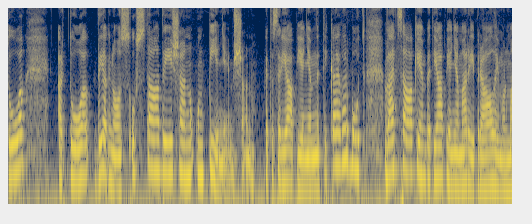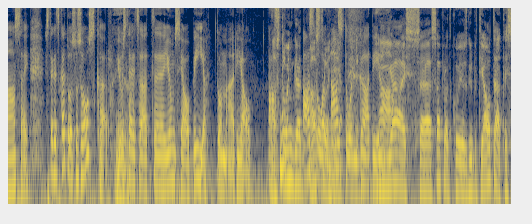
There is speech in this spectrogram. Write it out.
to, ar to diagnozes uzstādīšanu un pieņemšanu. Ka tas ir jāpieņem ne tikai varbūt vecākiem, bet jāpieņem arī brālim un māsai. Es tagad skatos uz Oskaru. Jūs Jā. teicāt, eh, jums jau bija tomēr jau Astoņi gadi. Astoņi, astoņi, astoņi gadi, jā. jā, es uh, saprotu, ko jūs gribat jautāt. Es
